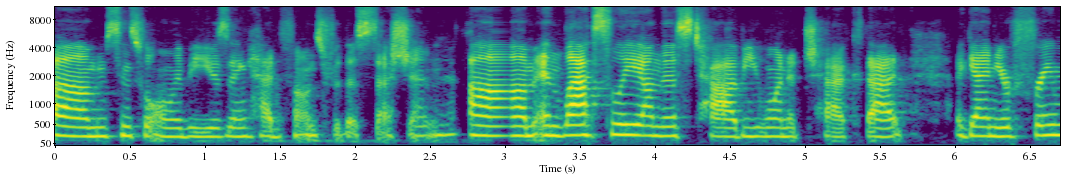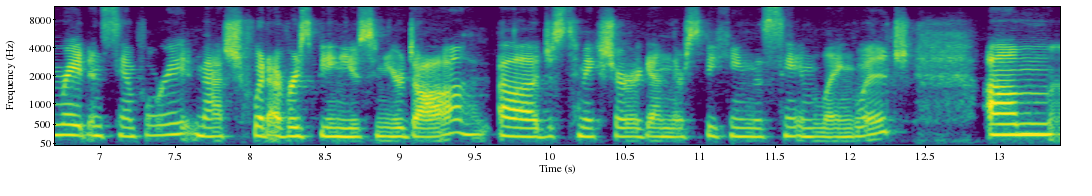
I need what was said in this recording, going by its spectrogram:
um, since we'll only be using headphones for this session. Um, and lastly, on this tab, you wanna check that, again, your frame rate and sample rate match whatever's being used in your DAW, uh, just to make sure, again, they're speaking the same language. Um,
